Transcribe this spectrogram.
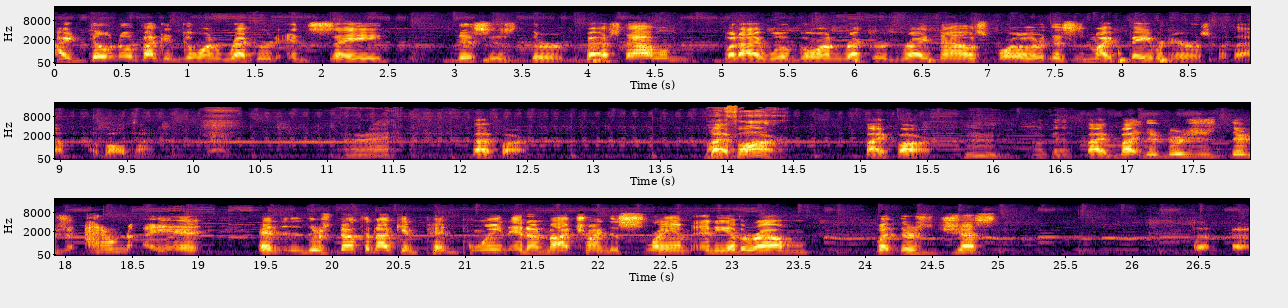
I don't know if I could go on record and say this is their best album, but I will go on record right now. Spoiler alert: this is my favorite Aerosmith album of all time, All right. by far, By By far. by far, Hmm. Okay. by by. There's just there's I don't and, and there's nothing I can pinpoint, and I'm not trying to slam any other album, but there's just uh,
